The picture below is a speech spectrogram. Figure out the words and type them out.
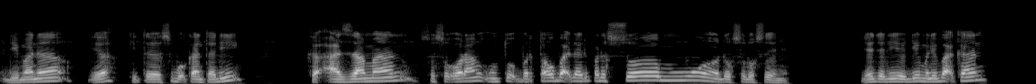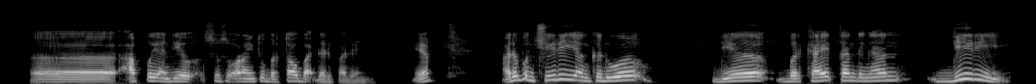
Di mana ya kita sebutkan tadi keazaman seseorang untuk bertaubat daripada semua dosa-dosanya. Ya jadi dia melibatkan uh, apa yang dia seseorang itu bertaubat daripadanya. Ya. Adapun ciri yang kedua dia berkaitan dengan diri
